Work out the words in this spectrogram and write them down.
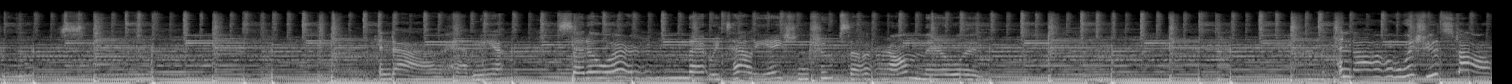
loose. And I haven't yet said a word that retaliation troops are on their way. And I wish you'd stop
